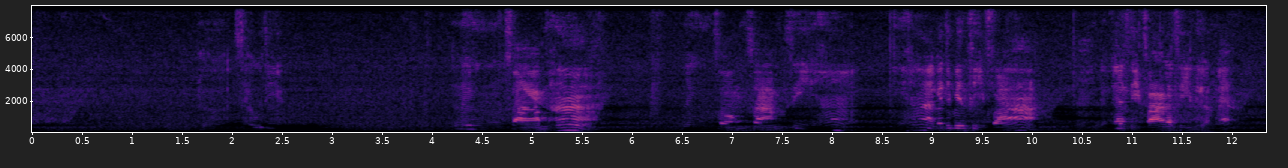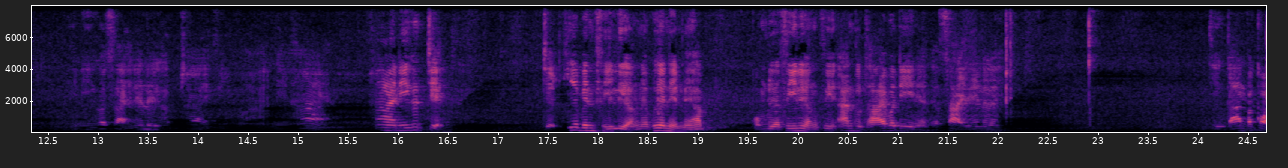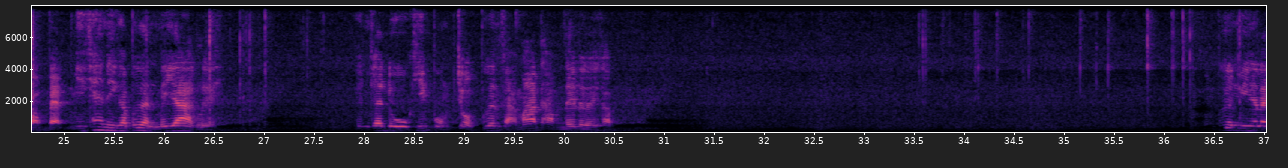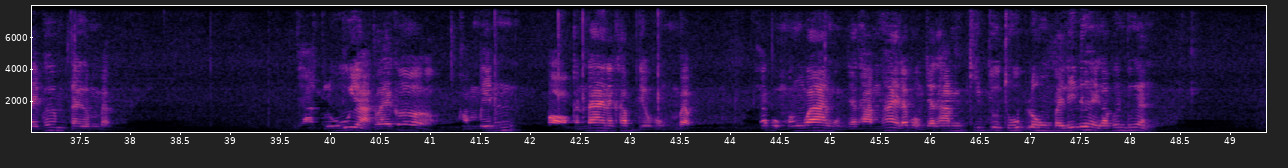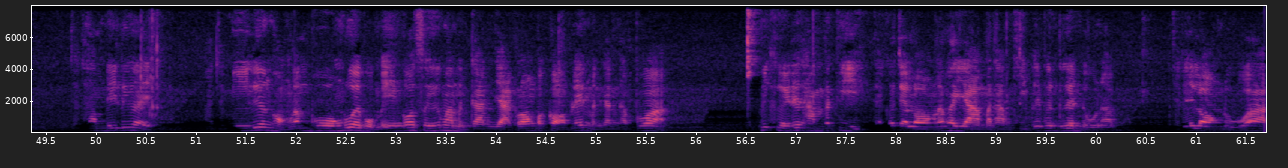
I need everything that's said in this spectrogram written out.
เซลล์ที่หนึ่ง สามห้าหนึ่งสองสามสี่ห้าที่ห้าก็จะเป็นสีฟ้าเหลือแค่สีฟ้ากับสีเหลืองนะทีนี้ก็ใส่ได้เลยครับใช่สีฟ้าเนี่ยห้าห้านี้ก็เจ็ดเจ็ดที่จะเป็นสีเหลืองเนี่ยเพื่อนเห็นไหมครับ ผมเหลือสีเหลืองสีอันสุดท้ายพอดีเนี่ยเดี๋ยวใส่ได้เลย จริงการประกอบแบตมีแค่นี้ครับเพื่อนไม่ยากเลย เพื่อนแค่ดูคลิปผมจบเพื่อนสามารถทำได้เลยครับ พื่อนมีอะไรเพิ่มเติมแบบ อยากรู้อยากอะไรก็คอมเมนต์บอกกันได้นะครับ เดี๋ยวผมแบบ ถ้าผมว่างๆผมจะทำให้แล้วผมจะทำคลิป YouTube ลงไปเรื่อยๆครับเพื่อนๆ จะทำเรื่อยๆอาจจะมีเรื่องของลำโพงด้วยผมเองก็ซื้อมาเหมือนกันอยากลองประกอบเล่นเหมือนกันครับเพราะว่าไม่เคยได้ทำสักทีแต่ก็จะลองแล้วพยายามมาทำคลิปให้เพื่อนๆดูนะครับ จะได้ลองดูว่า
